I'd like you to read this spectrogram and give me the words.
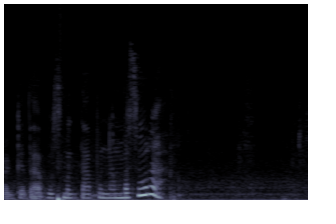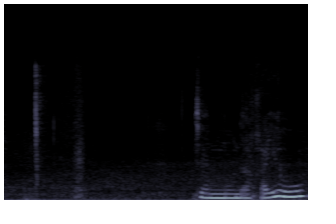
pagkatapos magtapon ng basura. Diyan muna kayo.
